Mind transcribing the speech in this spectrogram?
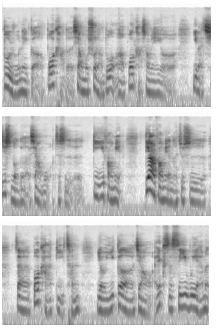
不如那个波卡的项目数量多啊。波卡上面有一百七十多个项目，这是第一方面。第二方面呢，就是在波卡底层有一个叫 XCVM，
